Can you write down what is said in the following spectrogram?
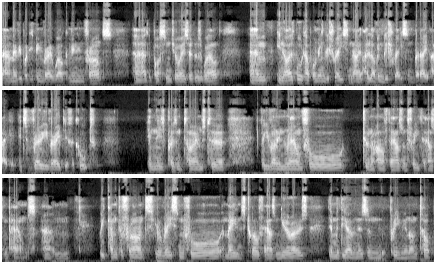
Um, everybody's been very welcoming in France. Uh, the boss enjoys it as well. Um, you know, I was brought up on English racing. I, I love English racing, but I, I, it's very, very difficult in these present times to be running around for two and a half thousand, three thousand pounds. Um, we come to France, you're racing for a maiden's 12,000 euros, then with the owners and premium on top,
